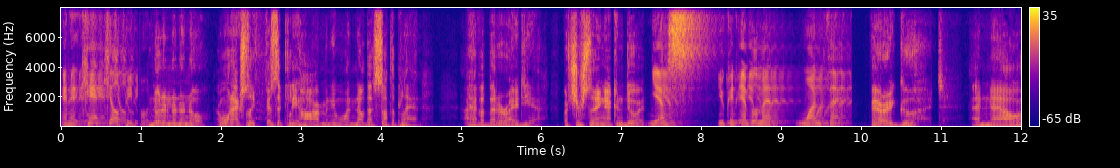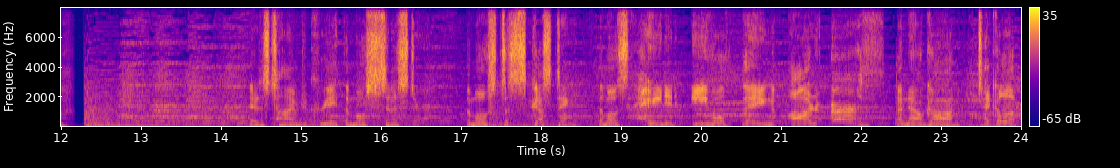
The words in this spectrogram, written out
And it can't kill people. No, no, no, no, no. I won't actually physically harm anyone. No, that's not the plan. I have a better idea. But you're saying I can do it. Yes, you can implement one thing. Very good. And now. It is time to create the most sinister, the most disgusting, the most hated evil thing on Earth! And now, God, take a look.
